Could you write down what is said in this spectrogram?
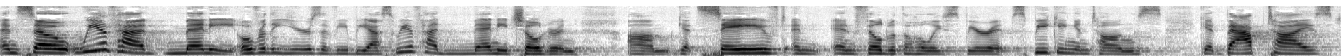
And so we have had many, over the years of VBS, we have had many children um, get saved and, and filled with the Holy Spirit, speaking in tongues, get baptized.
